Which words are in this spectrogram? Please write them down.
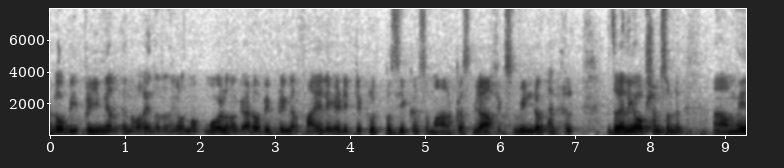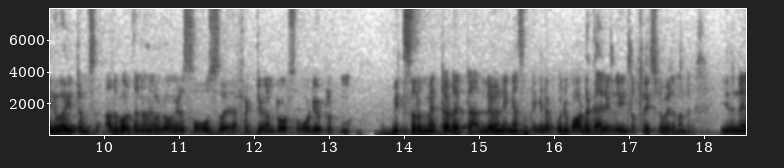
അഡോബി പ്രീമിയർ എന്ന് പറയുന്നത്. നിങ്ങൾ മുകളിൽ നോക്കി Adobe Premiere file edit clip sequence markers graphics window and help ഇത്രയധികം ഓപ്ഷൻസ് ഉണ്ട്. മെനു ഐറ്റംസ് അതുപോലെ തന്നെ നിങ്ങൾക്ക് നോക്കിയാൽ source effect controls audio clip mixer metadata learning assembly ഇങ്ങനെ ഒരുപാട് കാര്യങ്ങൾ ഇന്റർഫേസിൽ വരുന്നുണ്ട്. ഇതിനെ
